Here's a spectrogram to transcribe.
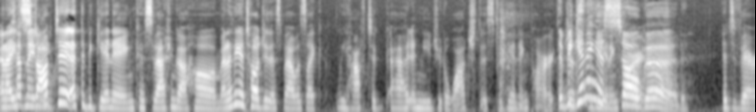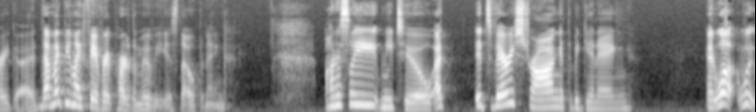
And I Except maybe- stopped it at the beginning because Sebastian got home, and I think I told you this, but I was like, "We have to. I I need you to watch this beginning part." The beginning, beginning is so part. good. It's very good. That might be my favorite part of the movie is the opening. Honestly, me too. I, it's very strong at the beginning, and well, we,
